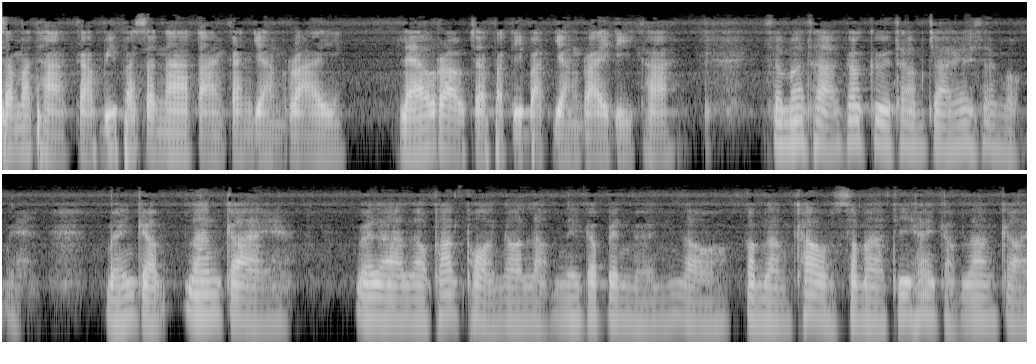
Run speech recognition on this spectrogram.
สมถะกับวิปัสสนาต่างกันอย่างไร แล้วเราจะปฏิบัติอย่างไรดีคะ สมถะก็คือทำใจให้สงบไงเหมือนกับร่างกาย เวลาเราพักผ่อนนอนหลับนี่ก็เป็นเหมือนเรากำลังเข้าสมาธิให้กับร่างกาย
